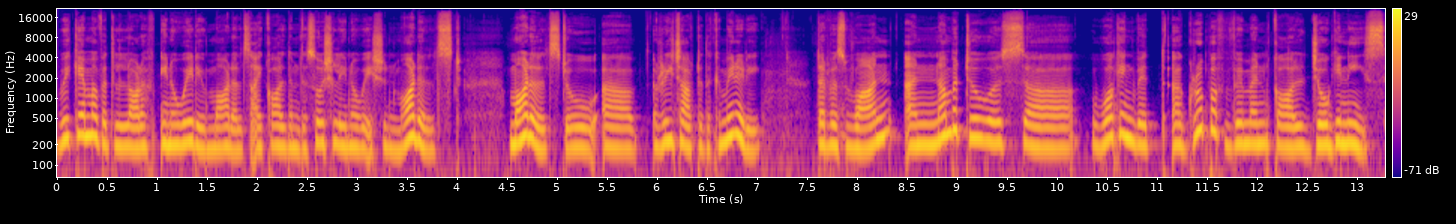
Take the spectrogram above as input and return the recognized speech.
we came up with a lot of innovative models. I call them the social innovation models, models to uh, reach out to the community. That was one. And number two was uh, working with a group of women called Joginis.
